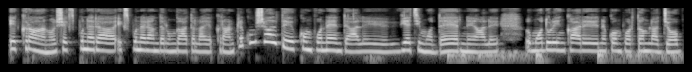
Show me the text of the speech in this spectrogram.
ecranul și expunerea, expunerea îndelungată la ecran, precum și alte componente ale vieții moderne, ale modului în care ne comportăm la job,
